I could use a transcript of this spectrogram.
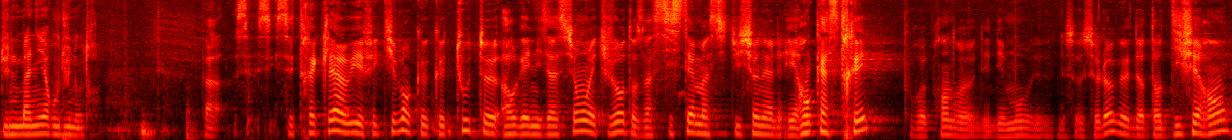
d'une manière ou d'une autre. C'est- très clair, oui, effectivement, que, que toute organisation est toujours dans un système institutionnel et encastrée, pour reprendre des, des mots de, sociologue, dans, dans différents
